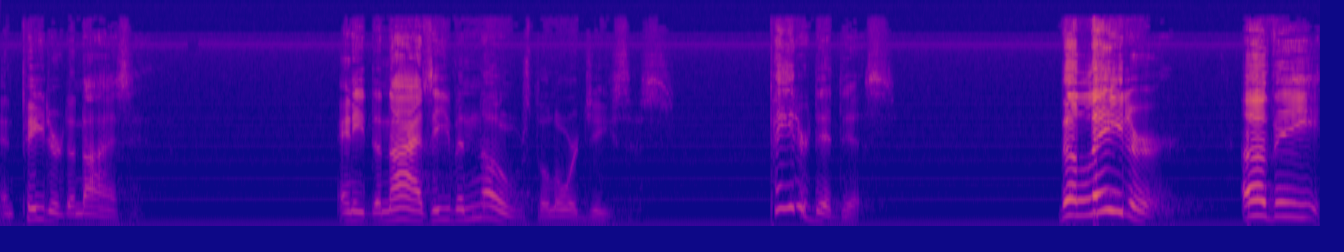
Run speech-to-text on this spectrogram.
and Peter denies it. And he denies he even knows the Lord Jesus. Peter did this. The leader of the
